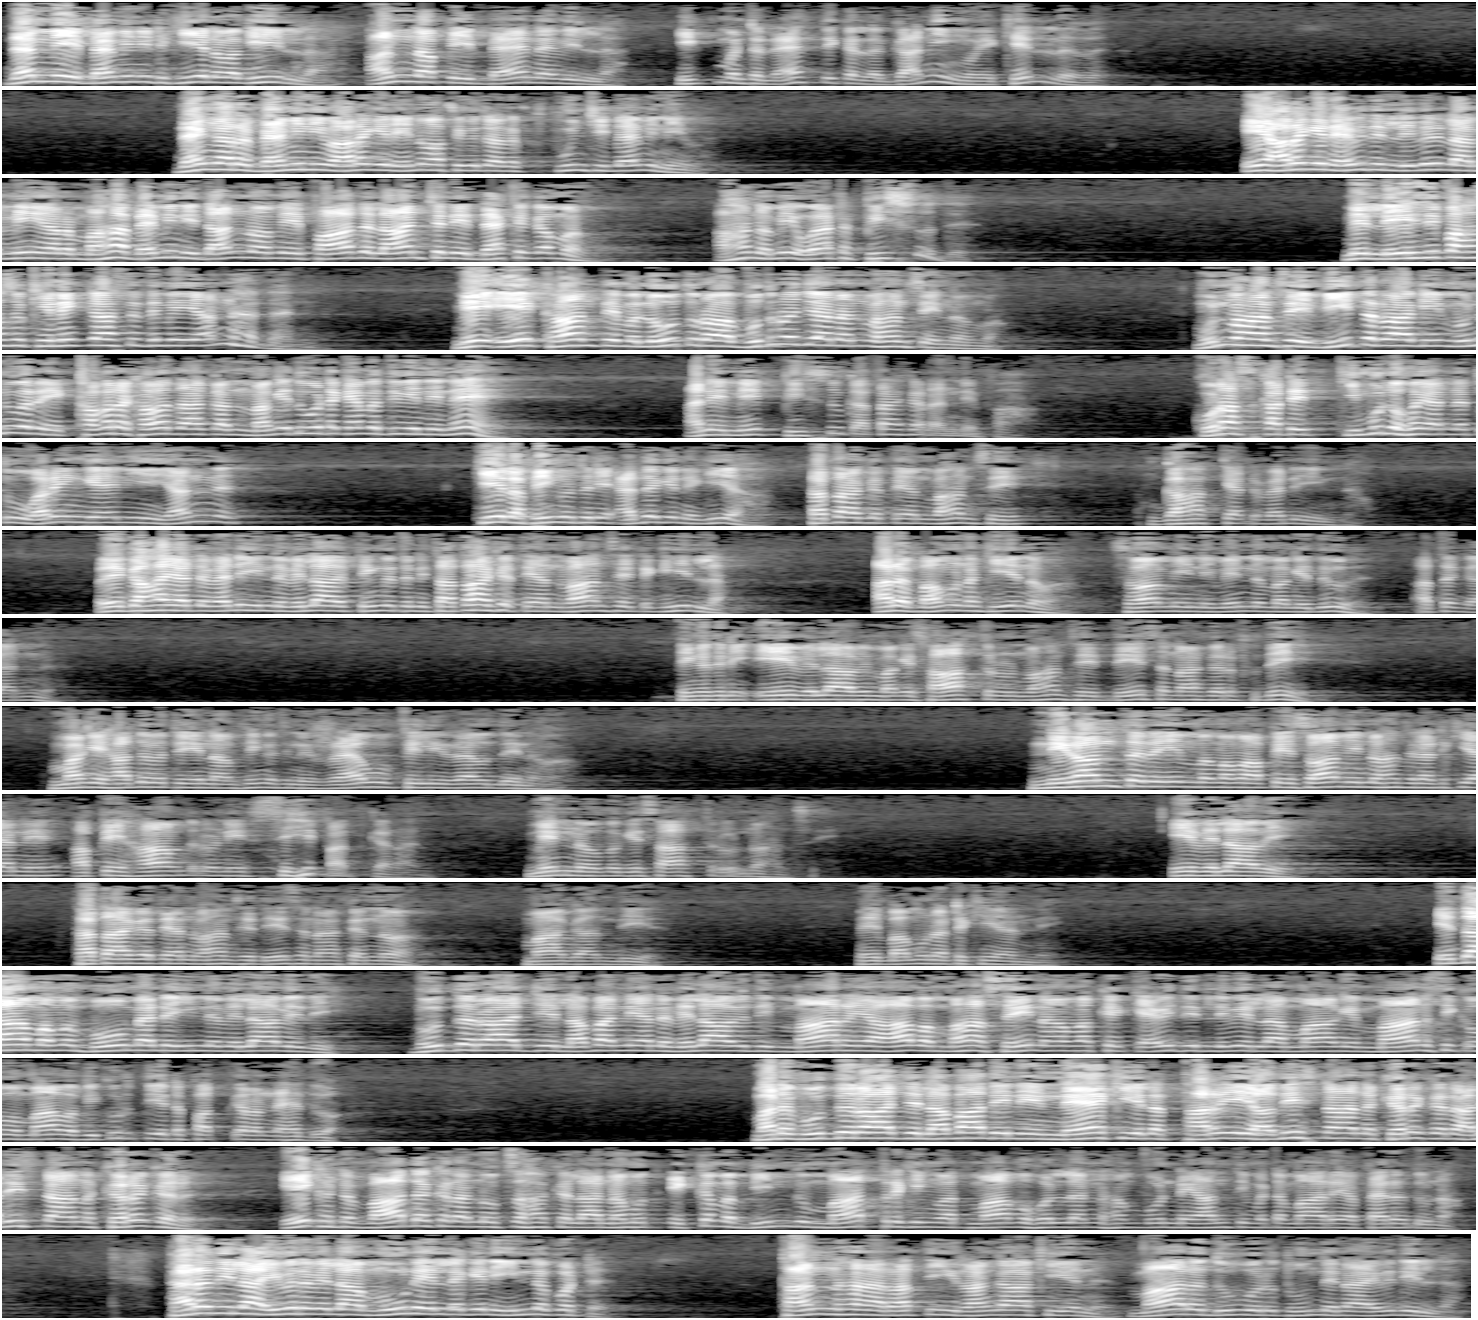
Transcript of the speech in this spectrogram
දැන් මේ බැමිණිට කියනවා ගිහිල්ලා අන්න අපේ බෑන ඇවිල්ලා ඉක්මනට ලෑස්ති කරලා ගනින් ඔය කෙල්ලව. දැන් අර බැමිණිව අරගෙන එනවා පිටුතන පුංචි බැමිණිව. ඒ අරගෙන ඇවිදින්න ඉවරලා මේ අර මහ බැමිණි දන්නවා මේ පාද ලාංඡනේ දැක ගමන්. අහනවා මේ ඔයාට පිස්සුද? මේ ලේසි පහසු කෙනෙක් ආස්තේද මේ යන්න හදන්නේ? මේ ඒකාන්තෙම ලෝතුරා බුදුරජාණන් වහන්සේ නම. මුන්වහන්සේ වීතරාගී මුනිවරේ කවර කවදාකවත් මගේ දුවට කැමති වෙන්නේ නැහැ. අනේ මේ පිස්සු කතා කරන්න එපා. කොරස් කටෙත් කිඹුල හොයන්න නැතුව වරෙන් ගෑණියේ යන්න කියලා පින්වතුනි ඇදගෙන ගියා. තථාගතයන් වහන්සේ ගහක් යට වැඩ ඉන්නවා. ඔය ගහ යට වැඩ ඉන්න වෙලාවේ පින්වතුනි තථාගතයන් වහන්සේට ගිහිල්ලා අර බමුණ කියනවා ස්වාමීනි මෙන්න මගේ දුව අත ගන්න. පින්වතුනි ඒ වෙලාවේ මගේ ශාස්ත්‍රුන් වහන්සේ දේශනා කරපු දේ මගේ හදවතේ නම් පින්වතුනි රැව් පිළි රැව් දෙනවා. නිරන්තරයෙන්ම මම අපේ ස්වාමීන් වහන්සේලාට කියන්නේ අපේ හාමුදුරනේ සිහිපත් කරන්න. මෙන්න ඔබගේ ශාස්ත්‍රුන් වහන්සේ. ඒ වෙලාවේ තථාගතයන් වහන්සේ දේශනා කරනවා මාගන්ධිය මේ බමුණට කියන්නේ එදා මම බොමැඩ ඉන්න වෙලාවේදී බුද්ධ රාජ්‍යය ලබන්න යන වෙලාවේදී මාරයා ආව මහා සේනාවක් එක්ක ඇවිදින්න ඉවරලා මාගේ මානසිකව මාව විකෘතියටපත් කරන්න හැදුවා. මට බුද්ධ රාජ්‍ය ලබා දෙන්නේ නැහැ කියලා තරයේ අදිස්ථාන කර කර අදිස්ථාන කර කර ඒකට බාධා කරන්න උත්සාහ කළා. නමුත් එකම බින්දු මාත්‍රකින්වත් මාව හොල්ලන්න හම්බුන්නේ අන්තිමට මාරයා පෙරදුනා. පෙරදිලා ඉවර වෙලා මූණ එල්ලගෙන ඉන්නකොට තණ්හා රති රංගා කියන මාර දූවරු තුන්දෙනා ඇවිදිලා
